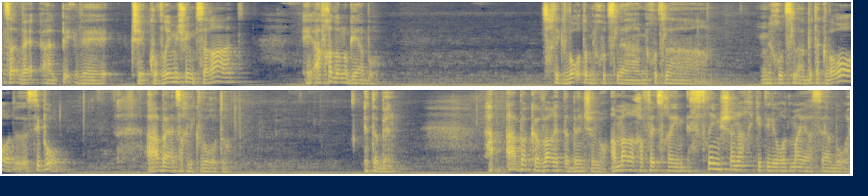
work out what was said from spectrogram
צר... וכשקוברים מישהו עם צרעת, אה, אף אחד לא נוגע בו. צריך לקבור אותו מחוץ, ל, מחוץ, ל, מחוץ לבית הקברות, זה סיפור. האבא היה צריך לקבור אותו, את הבן. האבא קבר את הבן שלו. אמר החפץ חיים, עשרים שנה חיכיתי לראות מה יעשה הבורא,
